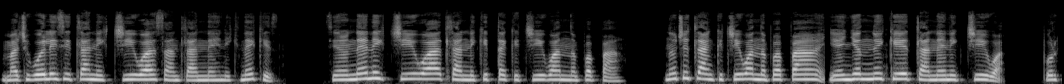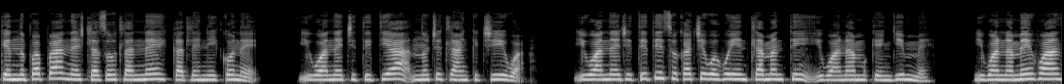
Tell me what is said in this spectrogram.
mach welis itlah nikchiwa san tlan neh sino neh nikchiwa tlan nikita kichiwa nopapa. Nochi tlan kichiwa nopapa yen yon nuiki tlan neh porque nopapa nechtlasohtlan neh katleh nikone, iwan nechititia nochi tlan kichiwa. Iwan nechititis okachi wehuyin tlamantin iwan amo ken yimmeh, iwan namejuan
